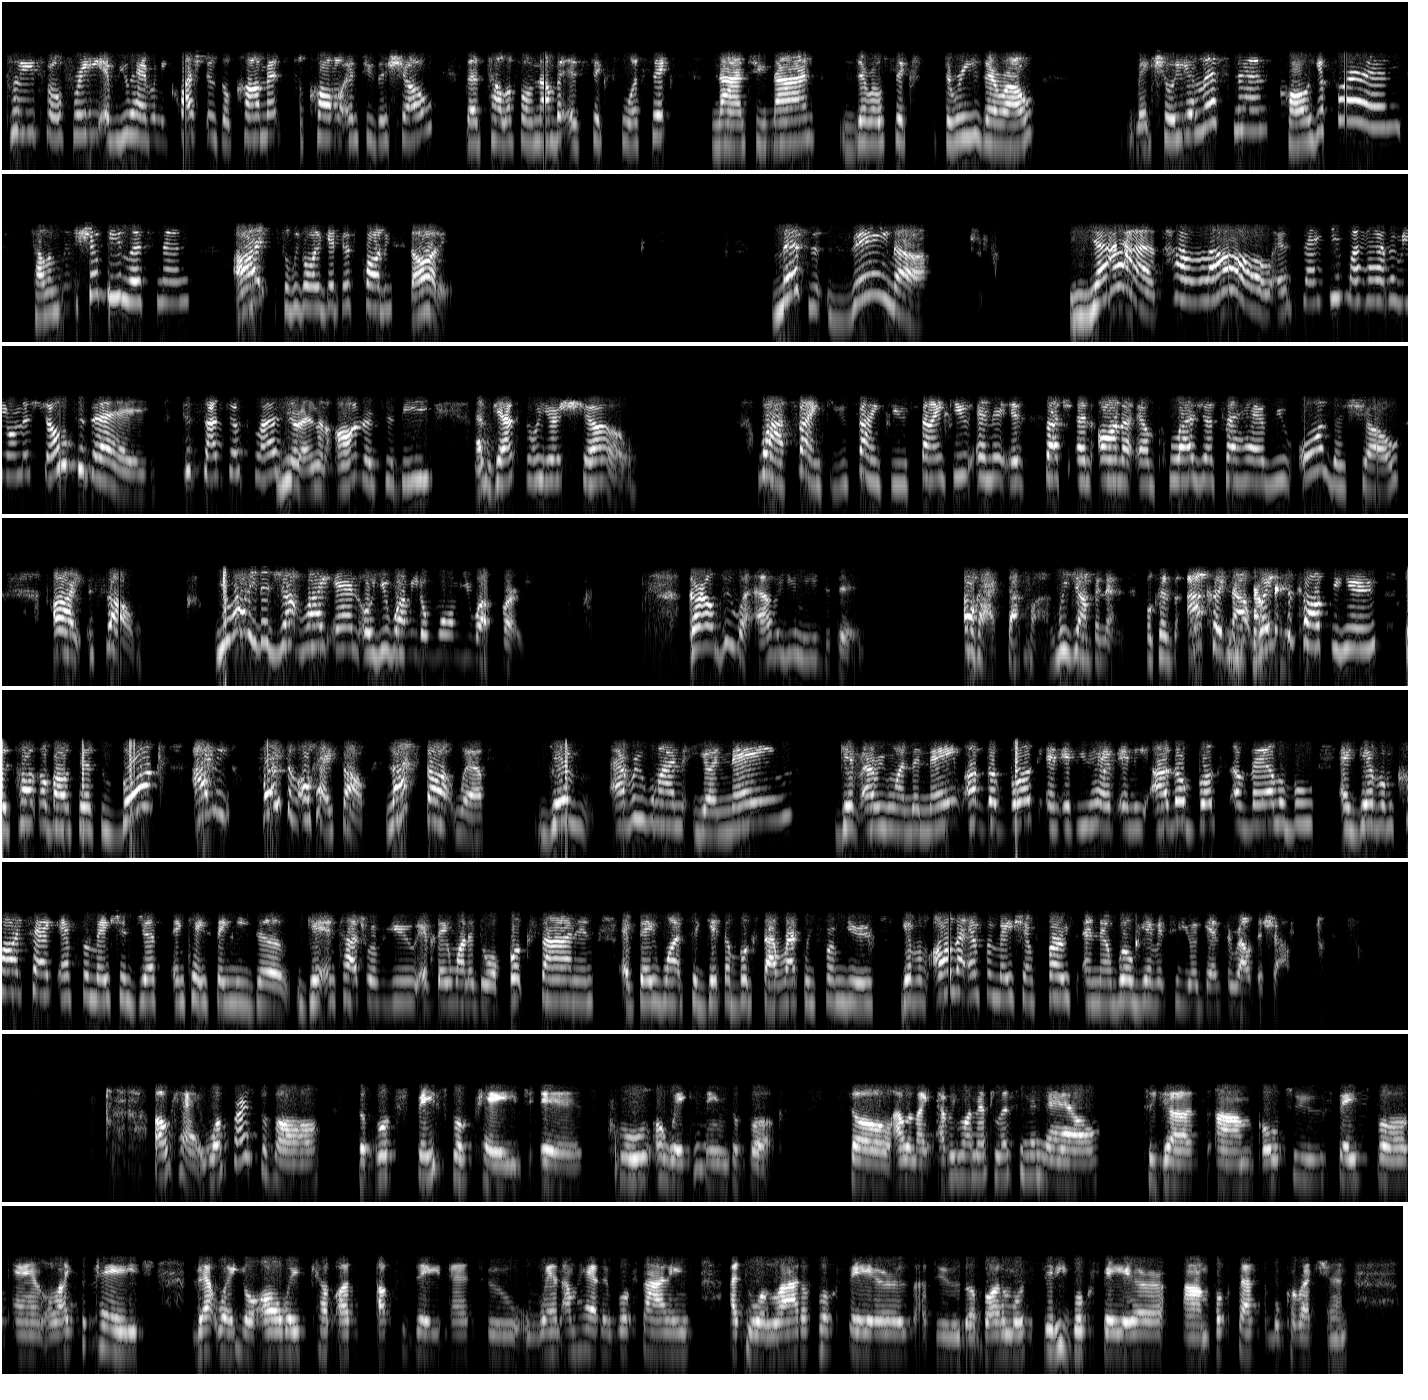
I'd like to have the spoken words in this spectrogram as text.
please feel free if you have any questions or comments to call into the show. The telephone number is 646 929 0630. Make sure you're listening. Call your friends. Tell them they should be listening. All right, so we're going to get this party started. Miss Zena. Yes, hello, and thank you for having me on the show today. It's such a pleasure and an honor to be a guest on your show. Why, thank you, thank you, thank you. And it is such an honor and pleasure to have you on the show. All right, so you ready to jump right in, or you want me to warm you up first? Girl, do whatever you need to do. Okay, that's fine. We jumping in because I could not wait to talk to you to talk about this book. I mean, first of all, okay, so let's start with give everyone your name, give everyone the name of the book, and if you have any other books available, and give them contact information just in case they need to get in touch with you, if they want to do a book signing, if they want to get the books directly from you. Give them all that information first, and then we'll give it to you again throughout the show. Okay, well, first of all, the book's Facebook page is Cruel Awakening, the book. So I would like everyone that's listening now to just um, go to Facebook and like the page. That way, you'll always keep up up to date as to when I'm having book signings. I do a lot of book fairs. I do the Baltimore City Book Fair, um, Book Festival, correction,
